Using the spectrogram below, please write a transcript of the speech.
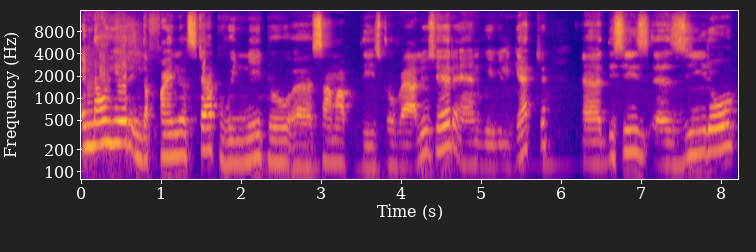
and now here in the final step we need to uh, sum up these two values here and we will get uh, this is uh, 0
